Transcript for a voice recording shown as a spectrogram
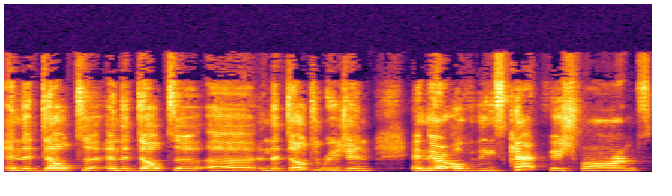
in the Delta in the Delta uh in the Delta region, and they're over these catfish farms.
